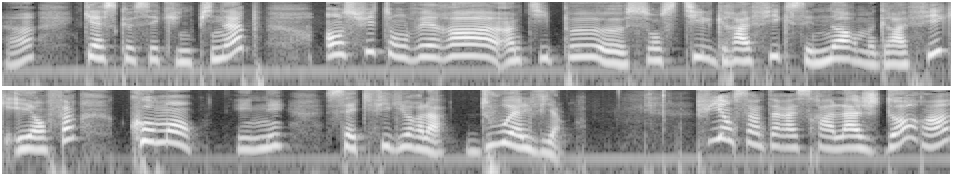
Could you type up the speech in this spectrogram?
Hein. Qu'est-ce que c'est qu'une pin-up? Ensuite, on verra un petit peu son style graphique, ses normes graphiques. Et enfin, comment est née cette figure-là D'où elle vient puis on s'intéressera à l'âge d'or hein,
